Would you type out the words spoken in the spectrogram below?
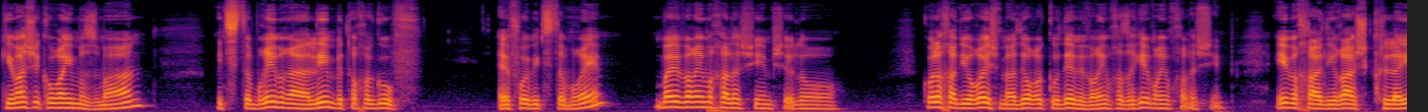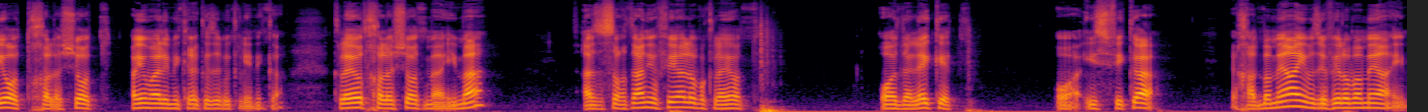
כי מה שקורה עם הזמן, מצטברים רעלים בתוך הגוף. איפה הם מצטברים? באיברים החלשים שלו. כל אחד יורש מהדור הקודם איברים חזקים, איברים חלשים. אם אחד יירש כליות חלשות, היום היה לי מקרה כזה בקליניקה, כליות חלשות מהאימה, אז הסרטן יופיע לו בכליות. או הדלקת, או האי ספיקה. אחד במעיים, אז יופיע לו במעיים.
